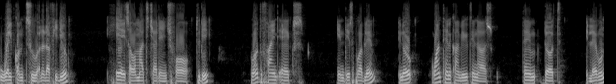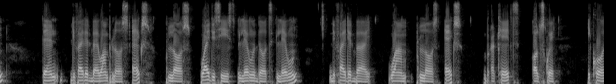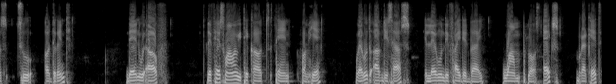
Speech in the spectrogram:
welcome to another video. Here is our math challenge for today. We want to find x in this problem. You know 110 can be written as 10.11 then divided by 1 plus x plus y this is 11.11 divided by 1 plus x bracket all square equals to ordained then we have the first one when we take out 10 from here we are going to have this as 11 divided by 1 plus x bracket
